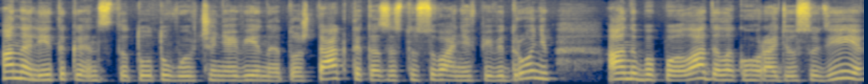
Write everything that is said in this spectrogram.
аналітики інституту вивчення війни. Тож тактика застосування впівдронів, а не БПЛА далекого радіусу дії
